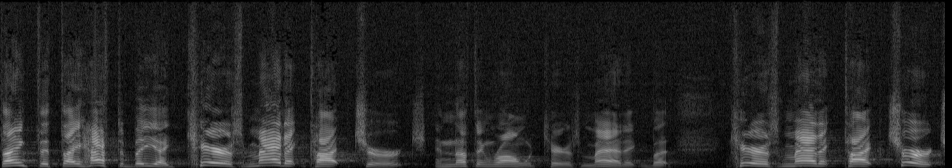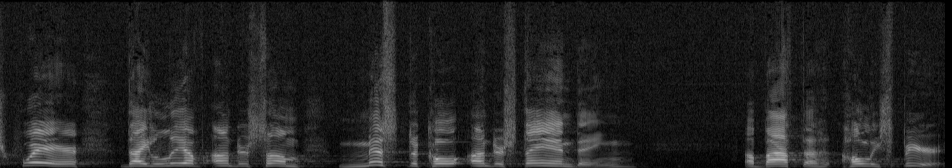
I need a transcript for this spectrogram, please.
think that they have to be a charismatic type church, and nothing wrong with charismatic, but charismatic type church where they live under some mystical understanding about the Holy Spirit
